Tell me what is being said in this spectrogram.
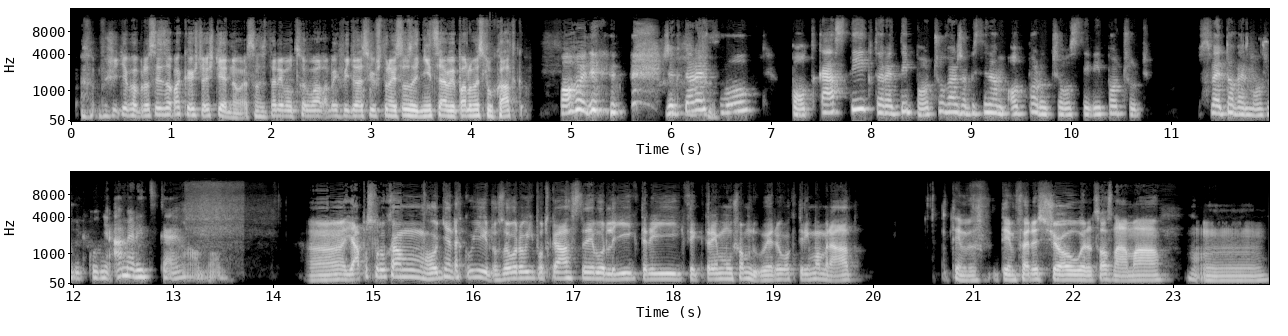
Můžu tě poprosit, zopakuješ to ještě jednou. Já jsem se tady odsouval, abych viděl, jestli už to nejsou zednice a vypadlo mi sluchátko. Pohodě. že které jsou podcasty, které ty počúvaš, aby si nám odporučil si vypočuť. Svetové môžu byť kľudne americké, alebo já poslouchám hodně takový rozhovorový podcasty od lidí, který, kterým už mám důvěru a který mám rád. Tim, Tim Ferris Show je docela známá. Um,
